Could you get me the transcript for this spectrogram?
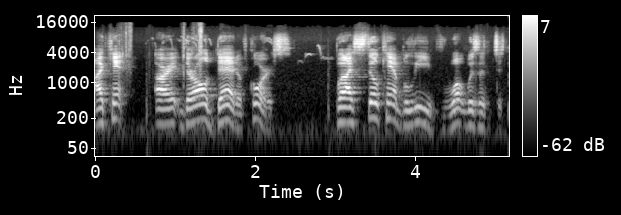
I can't... Alright, they're all dead, of course. But I still can't believe what was it just...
